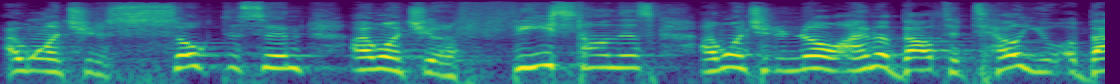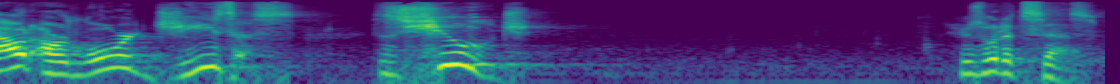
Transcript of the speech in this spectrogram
I want you to soak this in. I want you to feast on this. I want you to know I'm about to tell you about our Lord Jesus. This is huge. Here's what it says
